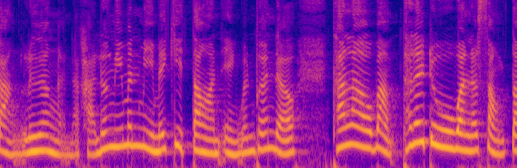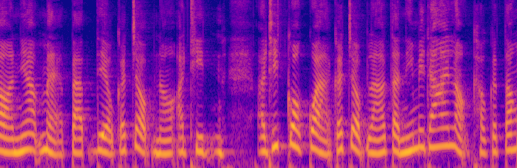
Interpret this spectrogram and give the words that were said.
กลางเรื่องอะนะคะ เรื่องนี้มันมีไม่กี่ตอนเองเพื่อนๆเดี๋ยวถ้าเราแบบถ้าได้ดูวันละสองตอนเนี่ยแหมแป๊บเดียวก็จบเนาะอาทิตย์ อาทิตย์กว่าๆก็จบแล้ว แต่นี่ไม่ได้หรอกเขาก็ต้อง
